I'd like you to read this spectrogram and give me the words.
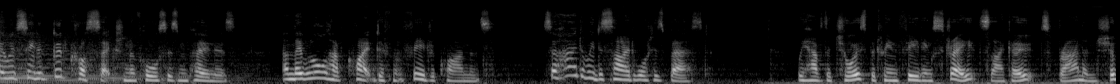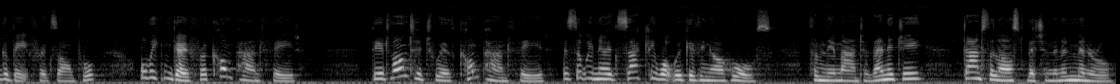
So we've seen a good cross-section of horses and ponies, and they will all have quite different feed requirements. So how do we decide what is best? We have the choice between feeding straights, like oats, bran and sugar beet for example, or we can go for a compound feed. The advantage with compound feed is that we know exactly what we're giving our horse, from the amount of energy down to the last vitamin and mineral.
